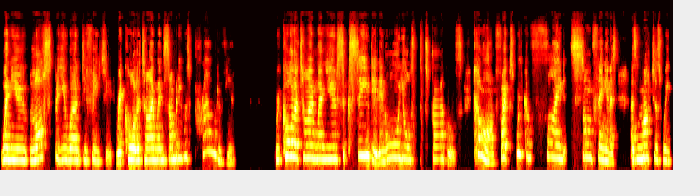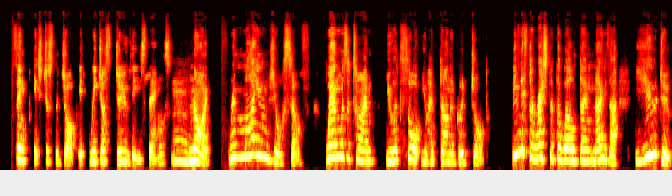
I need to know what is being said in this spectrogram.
when you lost but you weren't defeated. Recall a time when somebody was proud of you. Recall a time when you succeeded in all your struggles. Come on, folks, we can find something in us as much as we think it's just the job. It, we just do these things. Mm. No, remind yourself when was a time you had thought you had done a good job? Even if the rest of the world don't know that you do.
